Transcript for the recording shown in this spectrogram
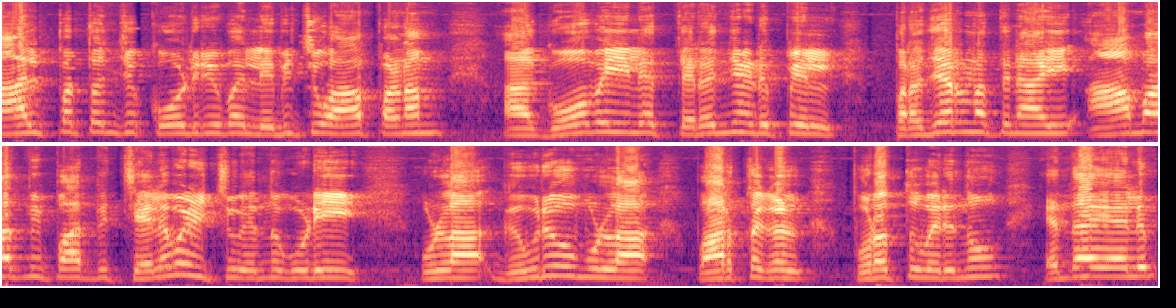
നാൽപ്പത്തഞ്ച് കോടി രൂപ ലഭിച്ചു. ആ പണം ഗോവയിലെ തെരഞ്ഞെടുപ്പിൽ പ്രചരണത്തിനായി ആം ആദ്മി പാർട്ടി ചെലവഴിച്ചു എന്നുകൂടി ഉള്ള ഗൗരവമുള്ള വാർത്തകൾ പുറത്തു വരുന്നു. എന്തായാലും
